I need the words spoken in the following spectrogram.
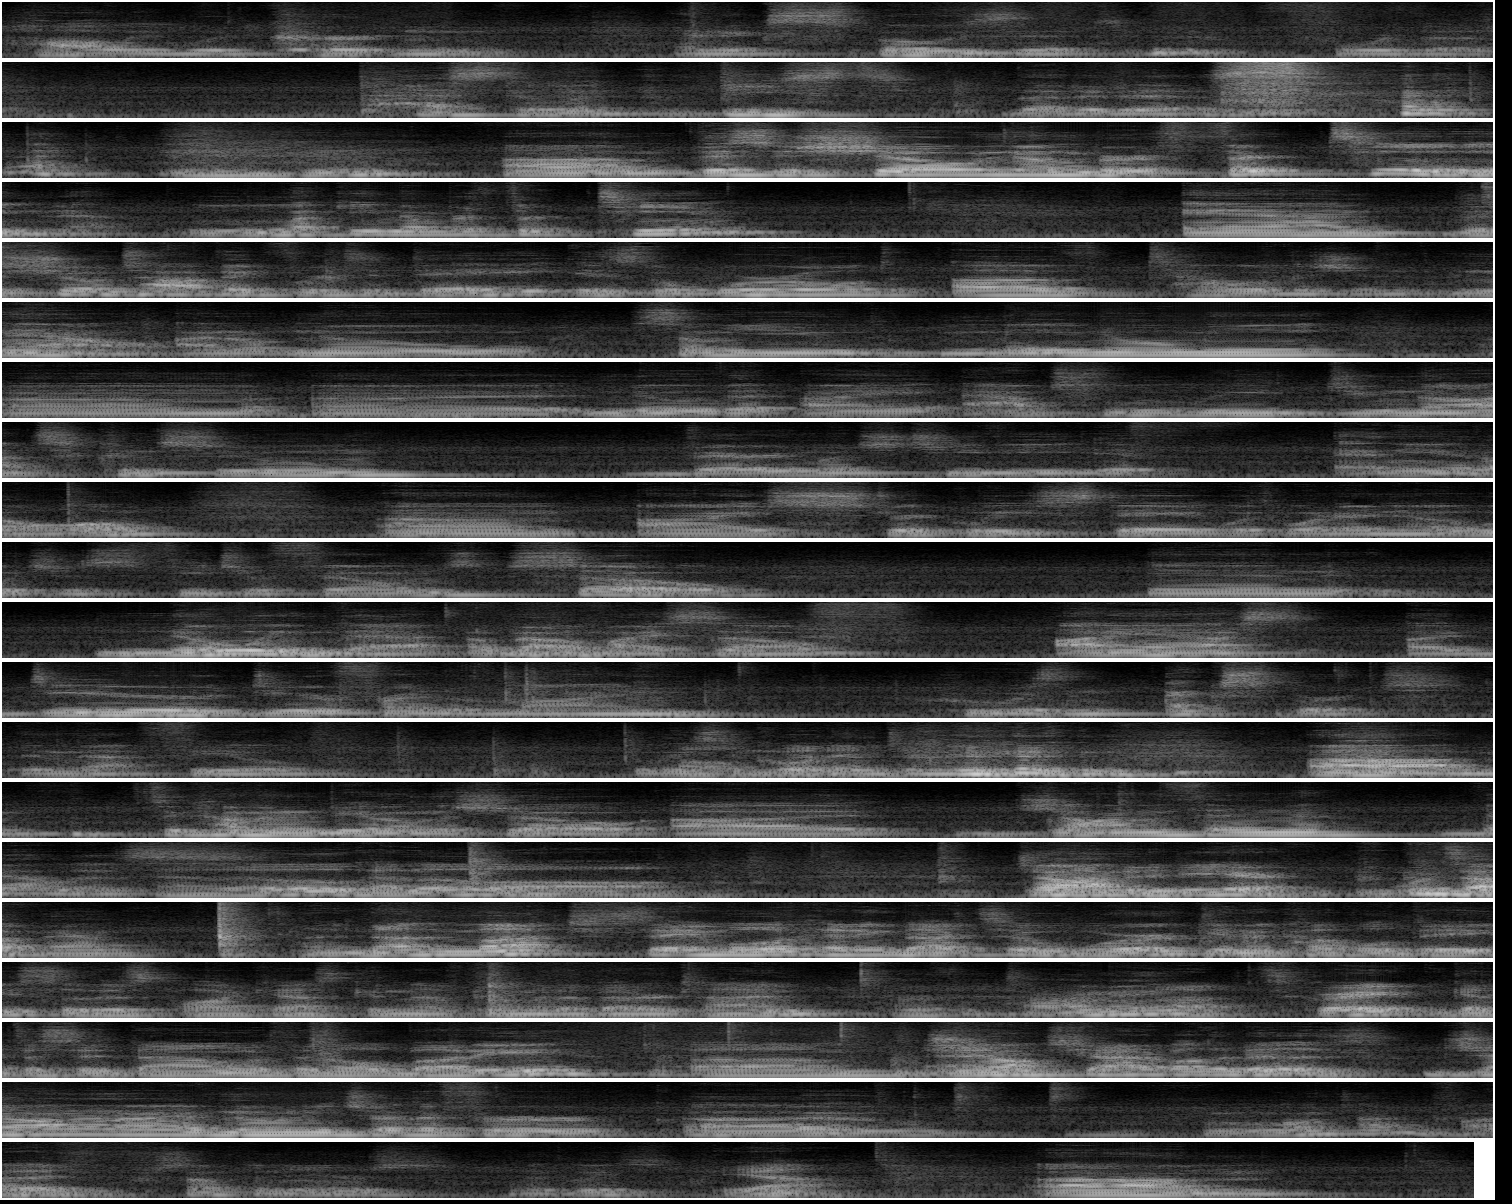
Hollywood curtain and expose it for the pestilent beast that it is. um, this is show number 13, lucky number 13. And the show topic for today is the world of television. Now, I don't know, some of you may know me, um, uh, know that I absolutely do not consume very much TV, if any at all. Um, I strictly stay with what I know, which is feature films. So, in knowing that about myself, I asked a dear, dear friend of mine who is an expert in that field, at least Oh, according man. to me, um, to come in and be on the show. Uh, Jonathan Velez. Hello, hello all. John. Happy to be here. What's up, man? Uh, Nothing much. Same old. Heading back to work in a couple days, so this podcast couldn't have come at a better time. Perfect timing. Uh, it's great. Get to sit down with an old buddy um, John- and chat about the biz. John and I have known each other for uh, a long time, five Good. something years at least. Yeah. Um,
